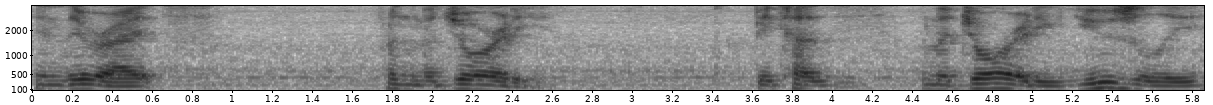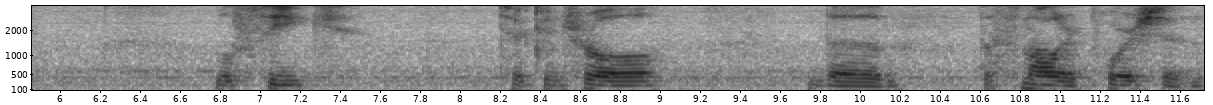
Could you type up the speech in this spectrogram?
in their rights from the majority because the majority usually will seek to control the the smaller portion.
